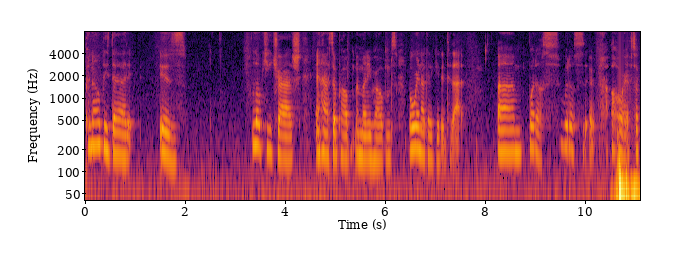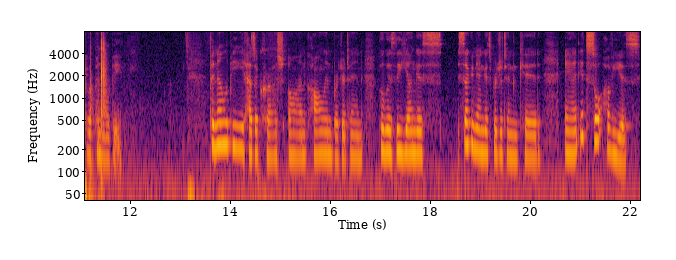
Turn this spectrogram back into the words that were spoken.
Penelope's dad is low key trash and has some problem money problems, but we're not gonna get into that. Um, what else? What else is there? Oh, right, let's talk about Penelope. Penelope has a crush on Colin Bridgerton, who is the youngest, second youngest Bridgerton kid, and it's so obvious.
